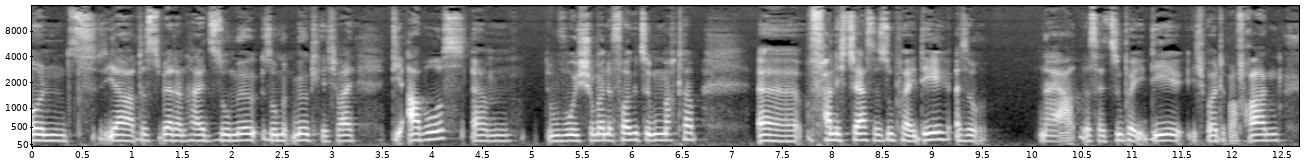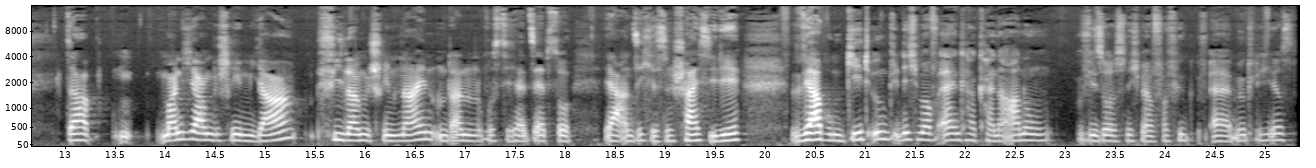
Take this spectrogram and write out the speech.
Und ja, das wäre dann halt so somit möglich, weil die Abos, ähm, wo ich schon mal eine Folge zu gemacht habe, äh, fand ich zuerst eine super Idee. Also, naja, das heißt super Idee. Ich wollte mal fragen, da manche haben geschrieben ja, viele haben geschrieben nein und dann wusste ich halt selbst so, ja, an sich ist eine scheiß Idee. Werbung geht irgendwie nicht mehr auf Anchor, keine Ahnung, wieso das nicht mehr verfüg äh, möglich ist.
